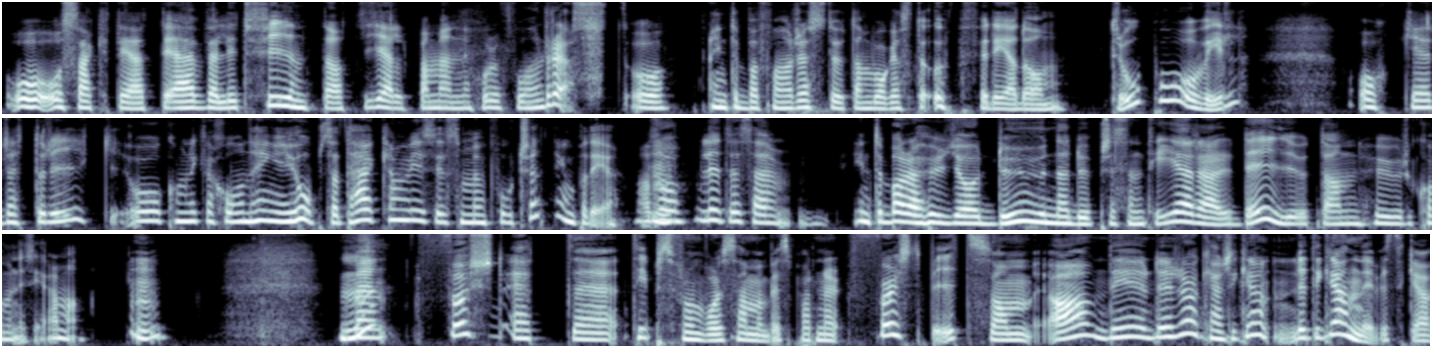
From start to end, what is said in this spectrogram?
och, och sagt det att det är väldigt fint att hjälpa människor att få en röst. Och inte bara få en röst, utan våga stå upp för det de tror på och vill. Och eh, retorik och kommunikation hänger ihop, så det här kan vi se som en fortsättning på det. Alltså Mm. lite så här, inte bara hur gör du när du presenterar dig, utan hur kommunicerar man? Mm. Men först ett eh, tips från vår samarbetspartner Firstbeat, som, ja, det, det rör kanske grann, lite grann det vi ska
